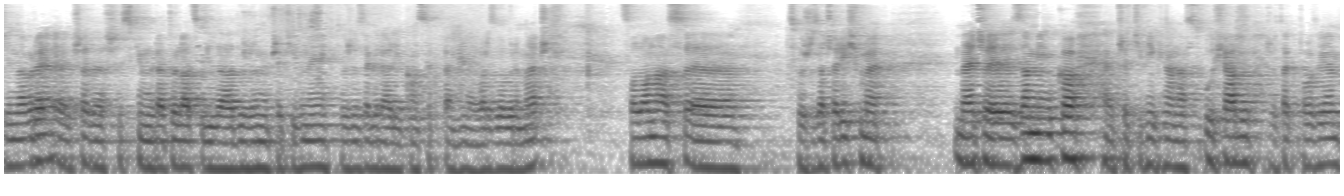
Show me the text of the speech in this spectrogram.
Dzień dobry. Przede wszystkim gratulacje dla drużyny przeciwnej, którzy zagrali konsekwentnie bardzo dobry mecz. Co do nas, e, cóż, zaczęliśmy mecz e, za miękko. Przeciwnik na nas usiadł, że tak powiem.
